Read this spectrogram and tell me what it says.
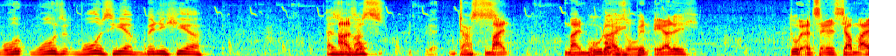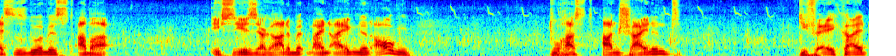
Wo, wo, wo ist hier? Bin ich hier? Also, Also, was? Das. Mein, mein Bruder, Also- ich bin ehrlich, du erzählst ja meistens nur Mist, aber ich sehe es ja gerade mit meinen eigenen Augen. Du hast anscheinend die Fähigkeit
